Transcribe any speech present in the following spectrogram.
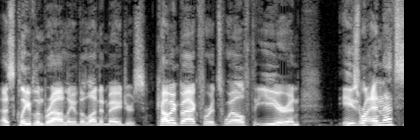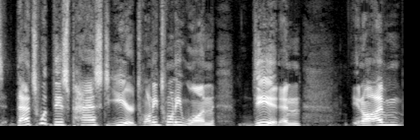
That's Cleveland Brownlee of the London Majors, coming back for a 12th year, and he's right, and that's that's what this past year, 2021, did, and you know, I'm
